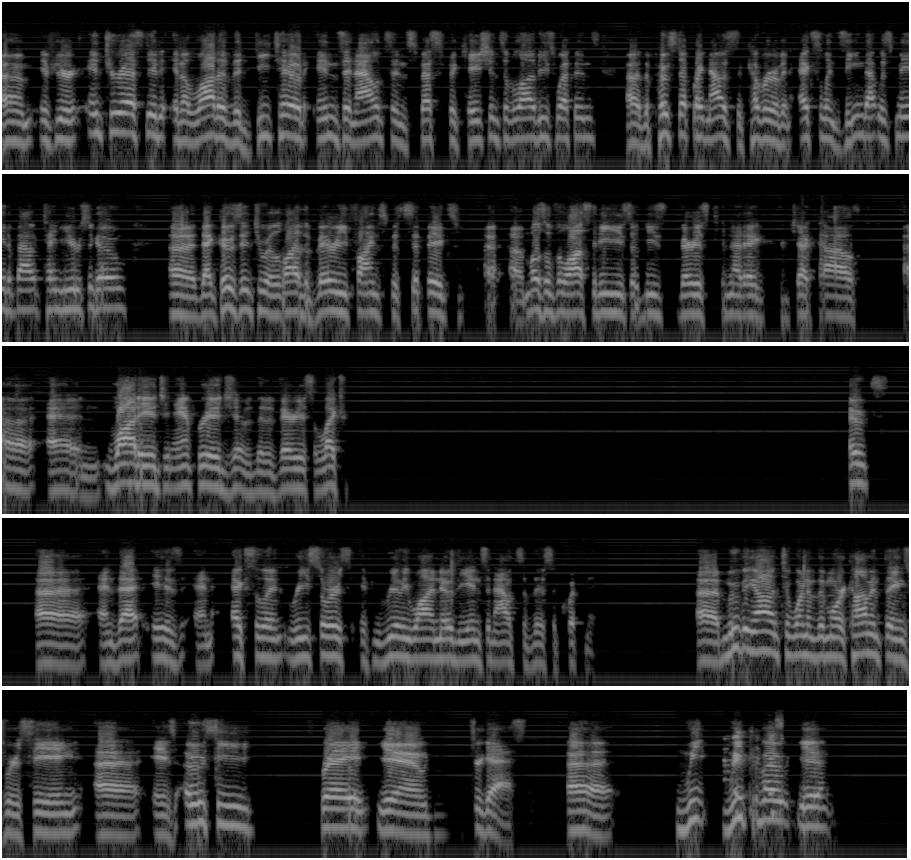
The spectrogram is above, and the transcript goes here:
Um, if you're interested in a lot of the detailed ins and outs and specifications of a lot of these weapons, uh, the post up right now is the cover of an excellent zine that was made about 10 years ago uh, that goes into a lot of the very fine specifics, uh, uh muzzle velocities of these various kinetic projectiles, uh, and wattage and amperage of the various electric notes. Uh, and that is an excellent resource if you really want to know the ins and outs of this equipment. Uh, moving on to one of the more common things we're seeing uh, is OC spray, you know, tear gas. Uh, we we promote, yeah.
